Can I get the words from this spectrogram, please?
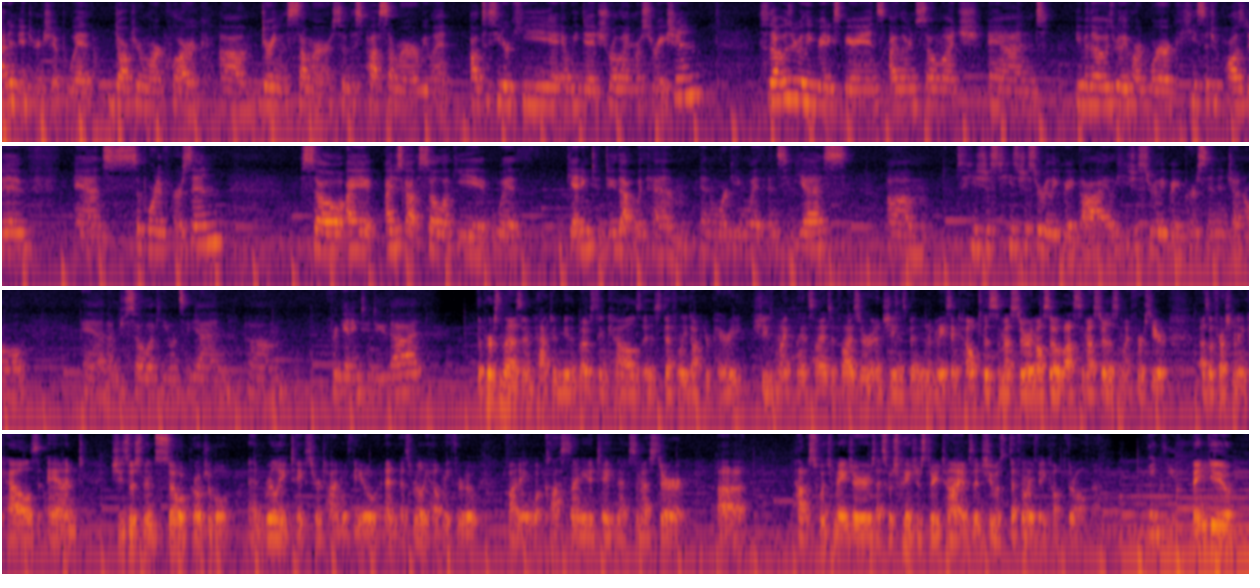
Had an internship with Dr. Mark Clark um, during the summer. So this past summer we went out to Cedar Key and we did shoreline restoration. So that was a really great experience. I learned so much and even though it was really hard work, he's such a positive and supportive person. So I, I just got so lucky with getting to do that with him and working with NCBS. Um, he's just he's just a really great guy. Like, he's just a really great person in general, and I'm just so lucky once again um, for getting to do that. The person that has impacted me the most in CALS is definitely Dr. Perry. She's my plant science advisor and she has been an amazing help this semester and also last semester. This is my first year as a freshman in CALS and she's just been so approachable and really takes her time with you and has really helped me through finding what classes I need to take next semester, uh, how to switch majors. I switched majors three times and she was definitely a big help through all of that. Thank you. Thank you.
